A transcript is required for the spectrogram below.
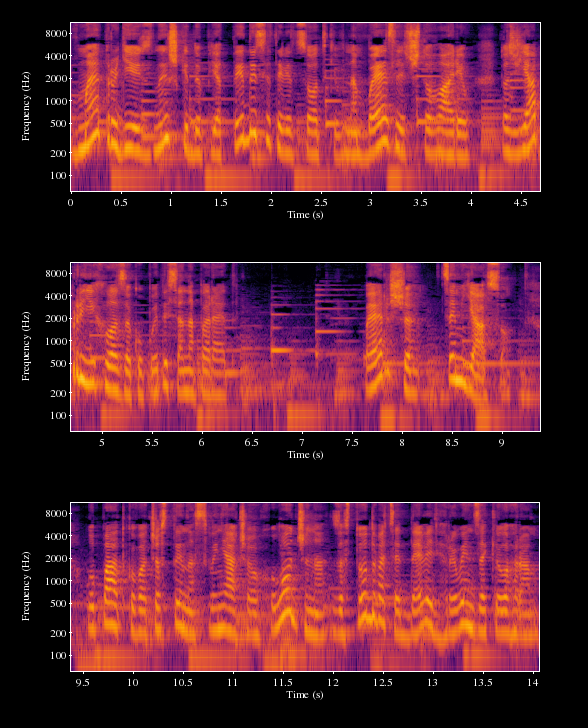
в метро діють знижки до 50% на безліч товарів, тож я приїхала закупитися наперед. Перше це м'ясо. Лопаткова частина свиняча охолоджена за 129 гривень за кілограм.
